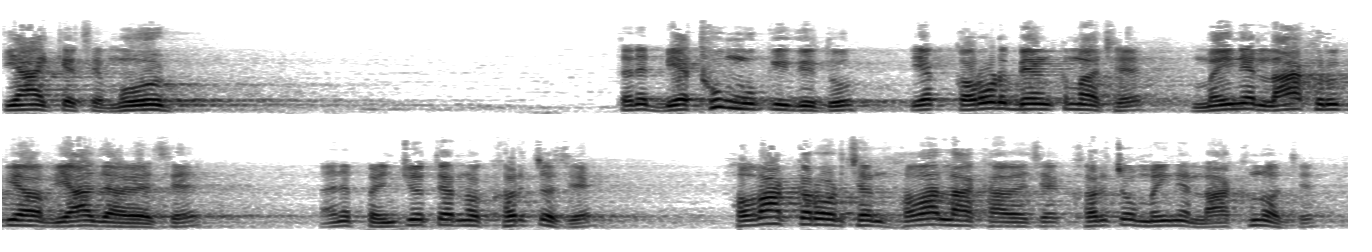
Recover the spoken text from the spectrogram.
ત્યાં કે છે મૂળ તને બેઠું મૂકી દીધું. એક કરોડ બેંકમાં છે, મહિને લાખ રૂપિયા વ્યાજ આવે છે અને પંચોતેરનો ખર્ચ છે. સવા કરોડ છે સવા લાખ આવે છે, ખર્ચો મહિને લાખનો છે.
